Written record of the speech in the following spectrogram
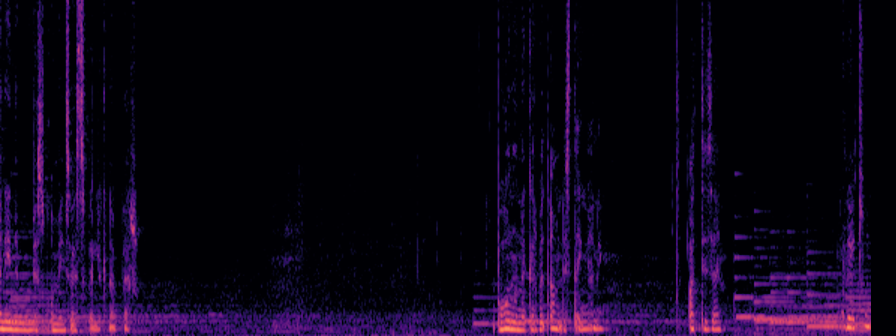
እኔንም የሚያስቆመኝ ሰው ያስፈልግ ነበር። በሆነው ነገር በጣም ደስተኛ ነኝ። አትዘን። ምክንያቱም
